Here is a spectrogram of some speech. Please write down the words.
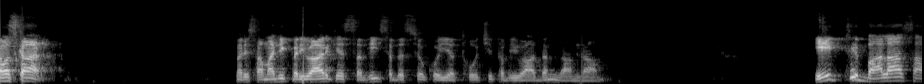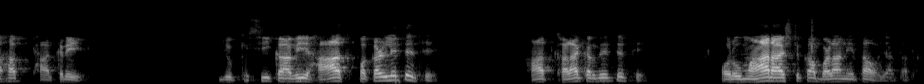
नमस्कार। मेरे सामाजिक परिवार के सभी सदस्यों को यथोचित अभिवादन राम राम एक थे बाला साहब ठाकरे, जो किसी का भी हाथ पकड़ लेते थे, हाथ खड़ा कर देते थे, और वो महाराष्ट्र का बड़ा नेता हो जाता था,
